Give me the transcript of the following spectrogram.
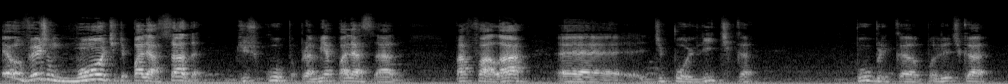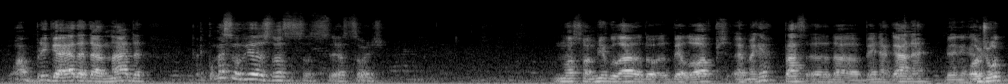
Eu vejo um monte de palhaçada, desculpa, para mim é palhaçada, para falar é, de política pública, política, uma brigaiada danada. Começa a ouvir as nossas associações. Nosso amigo lá do Belopes, é, como é que é? Praça eh, da BNH, né? BNH. Conjunto,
